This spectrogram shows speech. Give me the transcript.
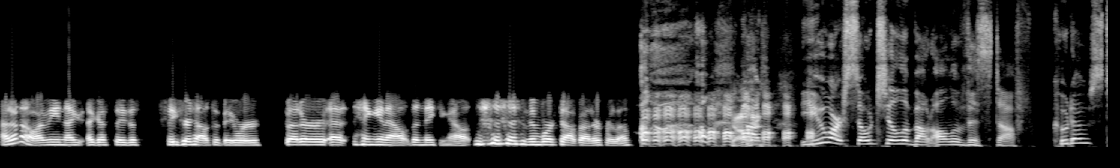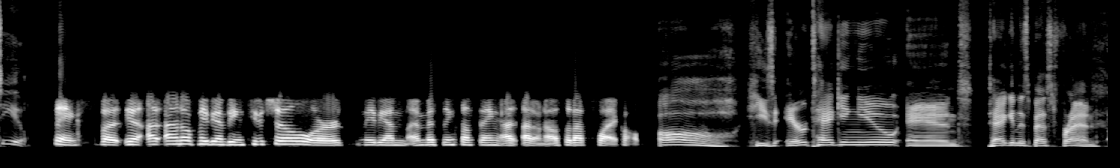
I don't know. I mean, I, I guess they just figured out that they were better at hanging out than making out, and it worked out better for them. Gosh. You are so chill about all of this stuff. Kudos to you. Thanks, but yeah, I, I don't know if maybe I'm being too chill or maybe I'm I'm missing something. I, I don't know. So that's why I called. Oh, he's air tagging you and tagging his best friend.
